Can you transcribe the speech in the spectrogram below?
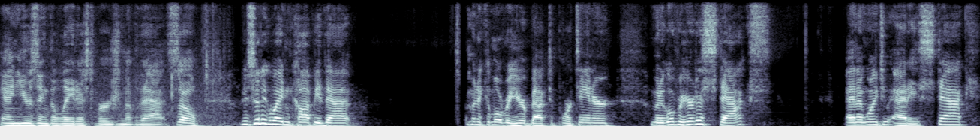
and using the latest version of that. So I'm just going to go ahead and copy that. I'm going to come over here back to Portainer. I'm going to go over here to stacks, and I'm going to add a stack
